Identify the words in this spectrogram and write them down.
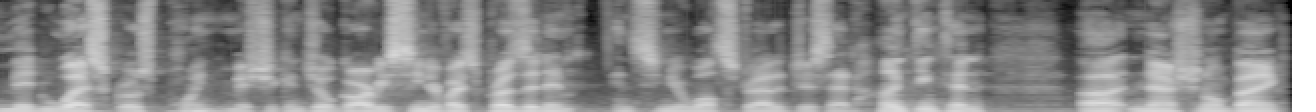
Midwest, Grosse Pointe, Michigan. Jill Garvey, Senior Vice President and Senior Wealth Strategist at Huntington uh, National Bank.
